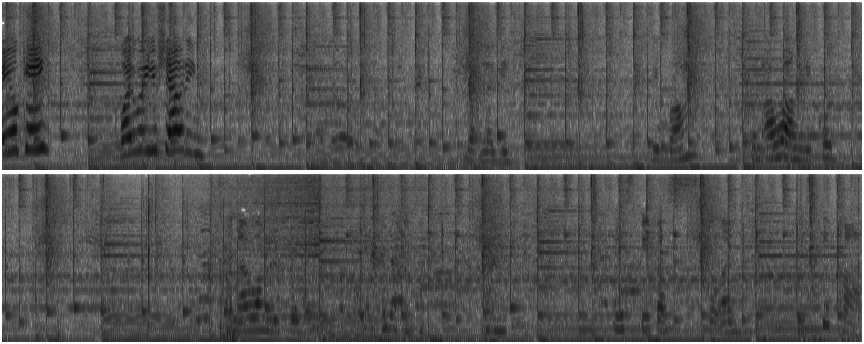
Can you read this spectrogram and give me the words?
Are you okay? Why were you shouting? Wala lagi. Diba? Tanawa ang likod. Tanawa ang likod. Crispy pas kuan. Crispy para.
